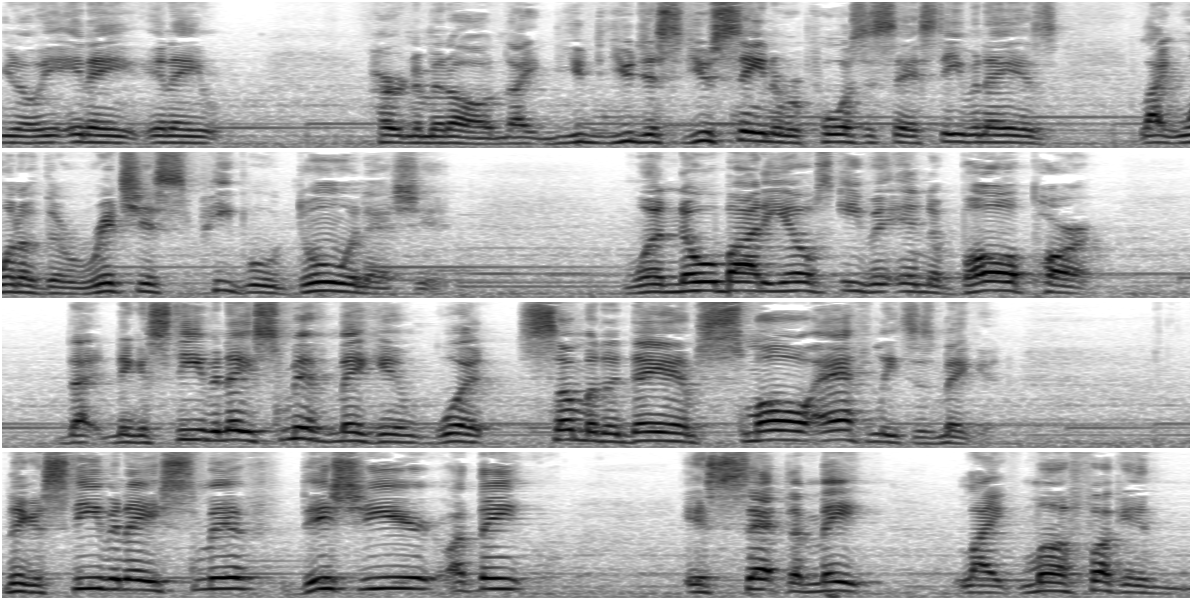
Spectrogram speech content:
you know it ain't it ain't hurting them at all. Like you, you just you seen the reports that said Stephen A. is like one of the richest people doing that shit. When nobody else even in the ballpark, that nigga Stephen A. Smith making what some of the damn small athletes is making. Nigga Stephen A. Smith this year, I think, is set to make like motherfucking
